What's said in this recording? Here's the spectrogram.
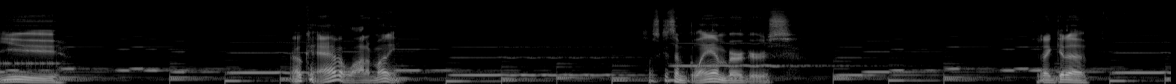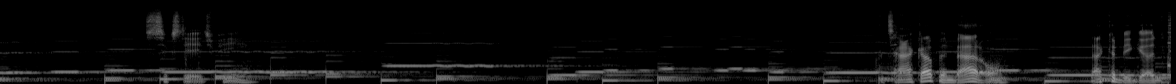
You. Okay, I have a lot of money. So let's get some Glamburgers. Should I get a 60 HP? Attack up in battle. That could be good.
